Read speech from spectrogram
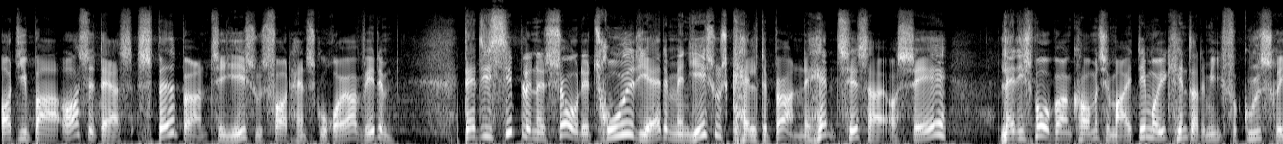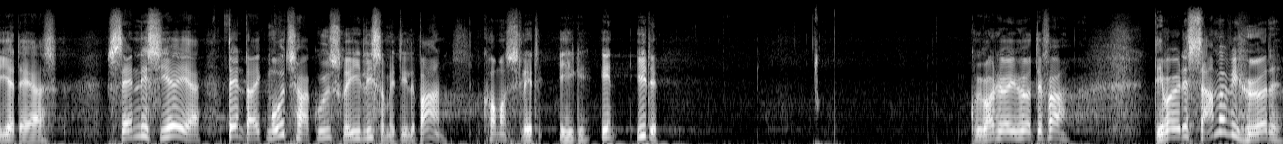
Og de bar også deres spædbørn til Jesus, for at han skulle røre ved dem. Da disciplene så det, troede de af det, men Jesus kaldte børnene hen til sig og sagde, lad de små børn komme til mig, det må ikke hindre dem i, for Guds rige er deres. Sandelig siger jeg, den der ikke modtager Guds rige, ligesom et lille barn, kommer slet ikke ind i det. Kunne I godt høre, I hørte det før? Det var jo det samme, vi hørte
